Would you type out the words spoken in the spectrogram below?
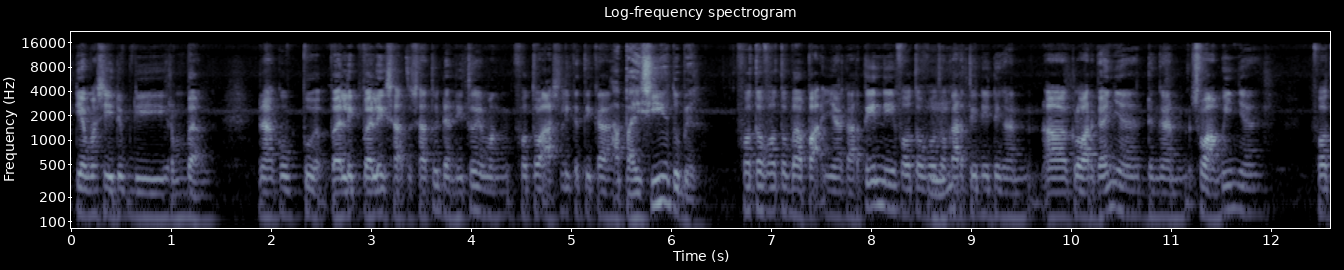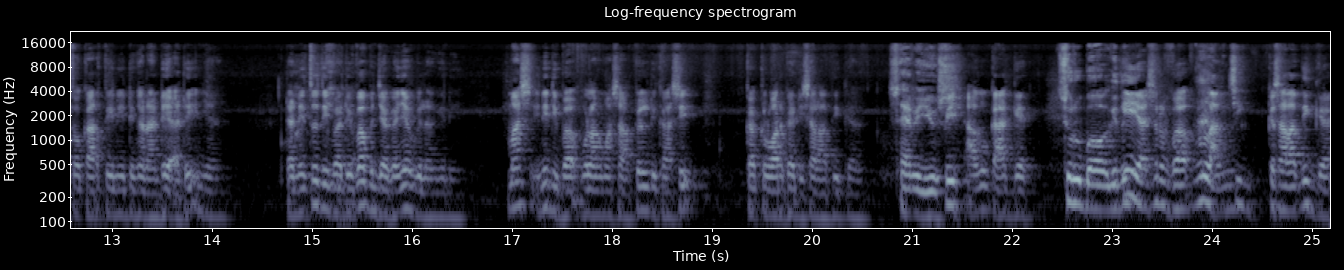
dia masih hidup di Rembang. Dan aku balik-balik satu-satu dan itu emang foto asli ketika apa isinya tuh bel foto-foto bapaknya Kartini, foto-foto Hmm. Kartini dengan uh, keluarganya, dengan suaminya, foto kartini dengan adik-adiknya. Dan itu tiba-tiba penjaganya bilang gini mas ini dibawa pulang mas April dikasih ke keluarga di Salatiga. Serius? Wih, aku kaget. Suruh bawa gitu? Iya suruh bawa pulang ke Salatiga.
